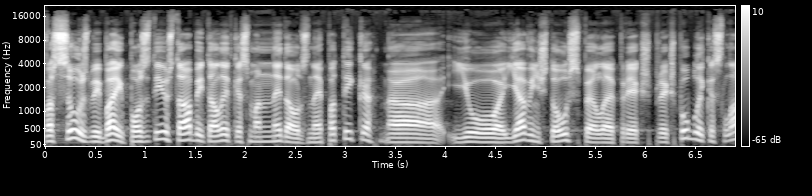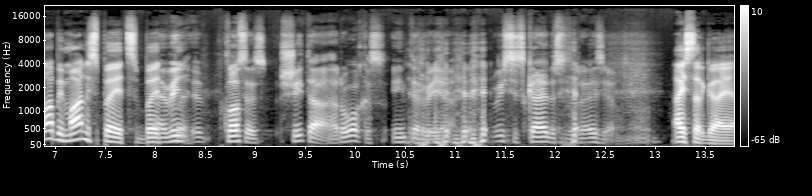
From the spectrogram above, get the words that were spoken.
Vasūrs bija baigi pozitīvs. Tā bija tā lieta, kas man nedaudz nepatika. eh, Jo, ja viņš to uzspēlē priekš, priekš publikas, labi, manis pēc. Bet, Nē, Viņi, klausies, šitā rokas intervijā. Viss ir skaidrs uzreiz jau. Nu, aizsargājās.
